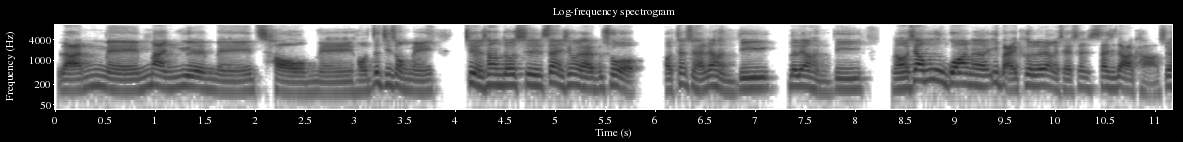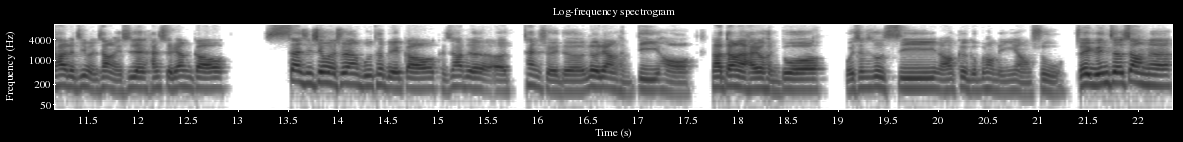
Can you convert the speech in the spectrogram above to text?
蓝莓、蔓越莓、草莓，哈，这几种莓基本上都是膳食纤维还不错，啊，碳水含量很低，热量很低。然后像木瓜呢，一百克热量也才三三十大卡，所以它的基本上也是含水量高，膳食纤维虽然不是特别高，可是它的呃碳水的热量很低，哈。那当然还有很多维生素 C，然后各个不同的营养素，所以原则上呢。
